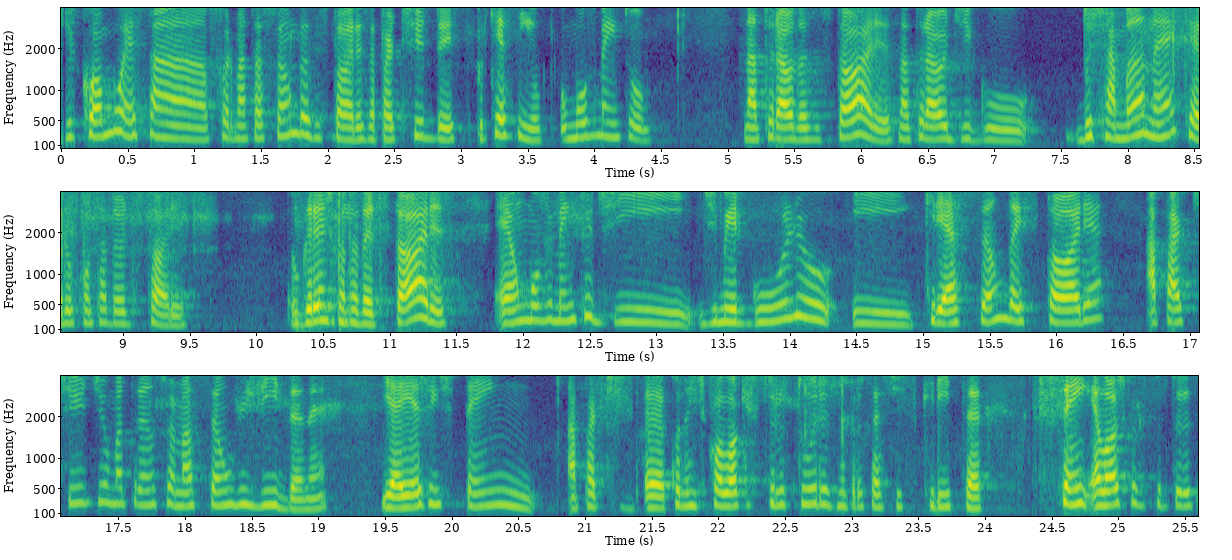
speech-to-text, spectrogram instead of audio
de como essa formatação das histórias a partir desse. Porque, assim, o, o movimento natural das histórias, natural, eu digo, do xamã, né, que era o contador de histórias, o grande contador de histórias, é um movimento de, de mergulho e criação da história a partir de uma transformação vivida, né? E aí a gente tem, a partir, é, quando a gente coloca estruturas no processo de escrita, sem, é lógico que as estruturas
